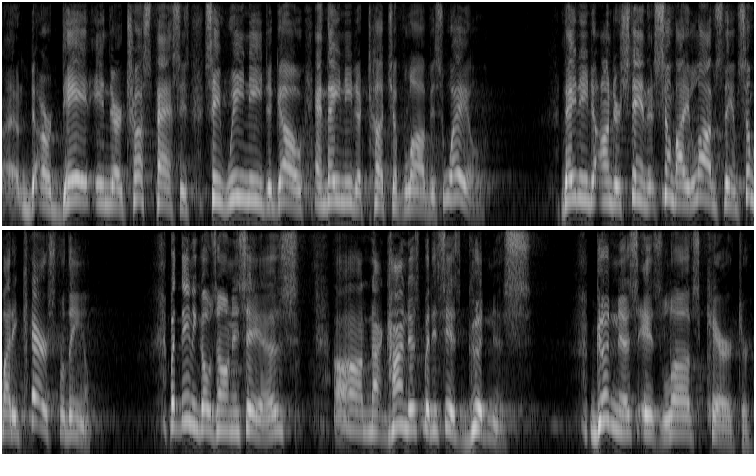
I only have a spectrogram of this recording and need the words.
uh, are dead in their trespasses. See, we need to go and they need a touch of love as well. They need to understand that somebody loves them, somebody cares for them. But then he goes on and says, uh, not kindness, but it says goodness. Goodness is love's character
